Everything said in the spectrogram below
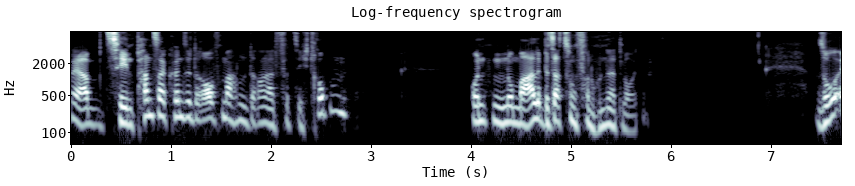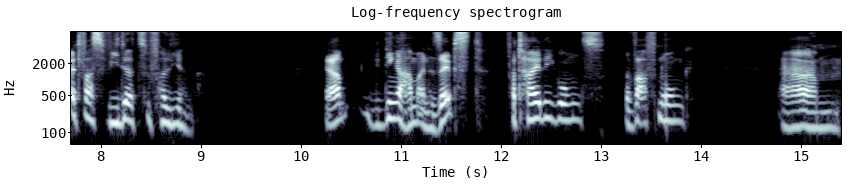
Ja, zehn Panzer können sie drauf machen, 340 Truppen und eine normale Besatzung von 100 Leuten. So etwas wieder zu verlieren. Ja, die Dinge haben eine Selbstverteidigungsbewaffnung. Ähm,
